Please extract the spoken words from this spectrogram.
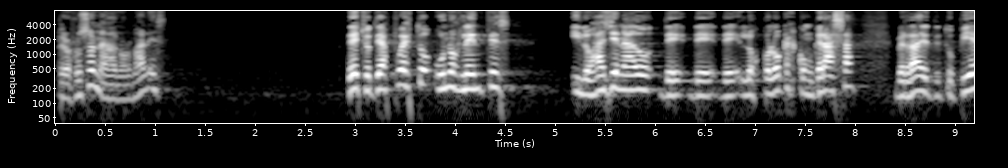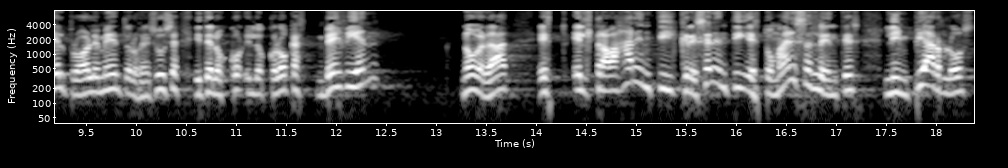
pero no son nada normales. De hecho, te has puesto unos lentes y los has llenado de, los colocas con grasa, ¿verdad? De tu piel probablemente, los ensucias y te los, y los colocas. ¿Ves bien? No, ¿verdad? el trabajar en ti, crecer en ti, es tomar esas lentes, limpiarlos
